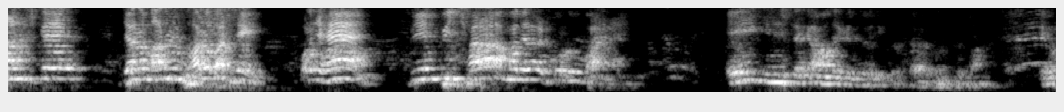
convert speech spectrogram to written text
মানুষকে যেন মানুষ ভালোবাসে, বলে হ্যাঁ বিএনপি ছাড়া আমাদের আর কোনো উপায় নাই। এই জিনিসটাকে আমাদেরকে তৈরি করতে হবে এবং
